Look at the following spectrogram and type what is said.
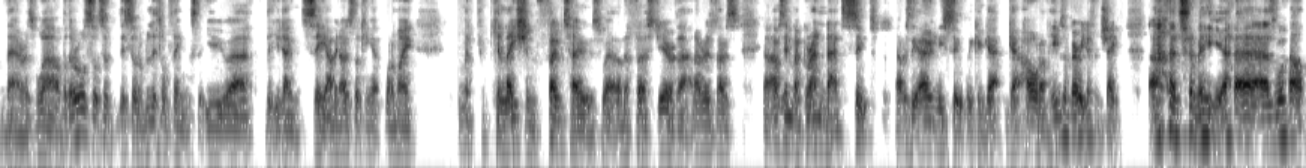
there as well. But there are all sorts of these sort of little things that you uh, that you don't see. I mean, I was looking at one of my matriculation photos where on the first year of that and I was I was I was in my granddad's suit that was the only suit we could get get hold of he was a very different shape uh, to me uh, as well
